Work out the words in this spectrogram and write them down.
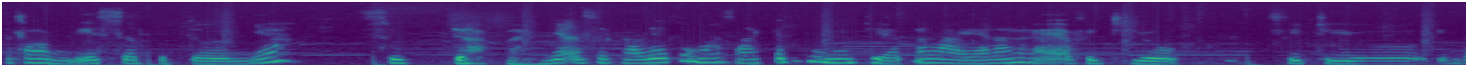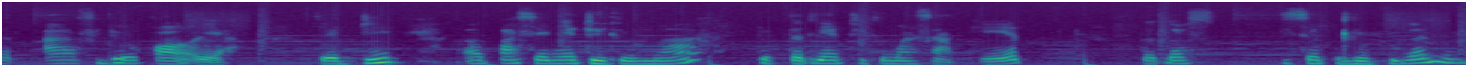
kronis sebetulnya sudah banyak sekali rumah sakit menyediakan layanan kayak video video inter, ah, video call ya. Jadi eh, pasiennya di rumah, dokternya di rumah sakit, terus bisa berhubungan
